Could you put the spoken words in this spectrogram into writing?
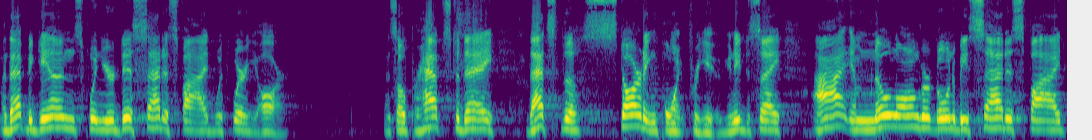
And that begins when you're dissatisfied with where you are. And so perhaps today, that's the starting point for you. You need to say, I am no longer going to be satisfied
